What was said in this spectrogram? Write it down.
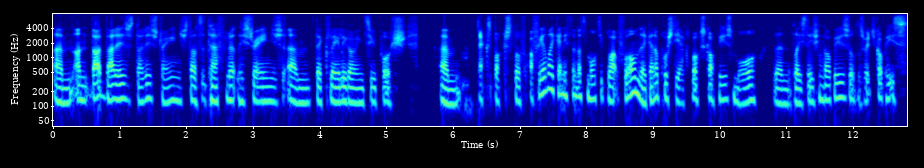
um, and that that is that is strange. That's definitely strange. Um, they're clearly going to push um Xbox stuff. I feel like anything that's multi-platform, they're going to push the Xbox copies more than the PlayStation copies or the Switch copies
